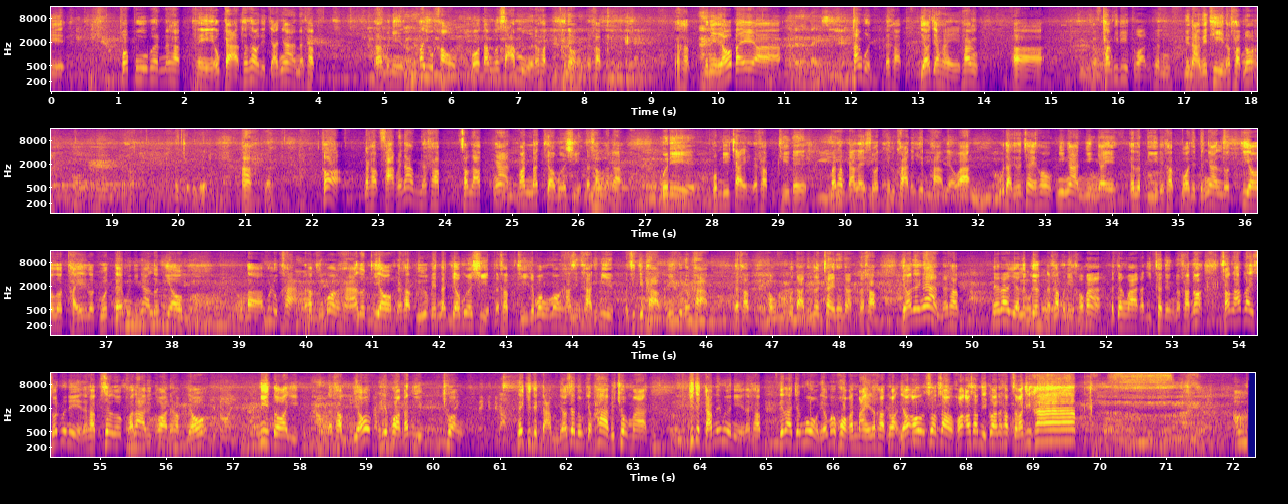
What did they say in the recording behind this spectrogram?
พ่อปูเพิ่นนะครับให้โอกาสท่านเท่าเด็ดจัดงานนะครับตามมือนี้พายุเข่าบ่ต่ำกว่าสามหมื่นนะครับพี่น้องนะครับนะครับทีนี้เดี๋ยวไปอ่าทางบุญนะครับ เดี๋ยวจะให้ทางอ่าทางพิธีกรเพิ่นอยู่หน้าเวทีนะครับเนาะนะครับแล้วจดไปเลยอะก็นะครับฝากไว้น้ำนะครับ สำหรับงานวันนัดเกี่ยวมืออาชีพนะครับแล้วก็มือดีผมดีใจนะครับที่ได้มาทำการไลฟ์สดให้ลูกค้าได้เห็นภาพแล้วว่าผู้ตาจะใช้เขามีงานยิ่งใหญ่แต่ละปีนะครับบ่ว่าจะเป็นงานรถเกี่ยวรถไถรถวุดแต่มือนี้งานรถเกี่ยวผู้ลูกค้านะครับที่มองหารถเกี่ยวนะครับหรือเป็นนักเกี่ยวมืออาชีพนะครับที่จะมองมองหาสินค้าที่มีประสิทธิภาพมีคุณภาพนะครับของผู้ตาที่เลื่อนใช่เท่านั้นนะครับ เดี๋ยวในงานนะครับ ในรายละเอียดลึกๆนะครับวันนี้เขามาก็จังวากันอีกเทื่อหนึ่งนะครับเนาะสำหรับไล่สดวันนี้นะครับเซลล์ขอลาไปก่อนนะครับเดี๋ยวมีต่ออีกนะครับ เดี๋ยวไปพอกันอีกช่วงในกิจกรรมเดี๋ยวเส้นนุกจะพาไปช่วงมากิจกรรมในมือนี้นะครับเวลาจังม่วงเดี๋ยวมาพอกันใหม่นะครับเนาะเดี๋ยวเอาช่วงเศร้าขอเอาซ้ำอีกก่อนนะครับ สวัสดีครับ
